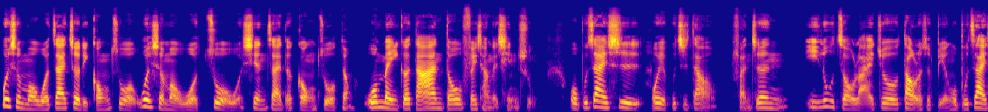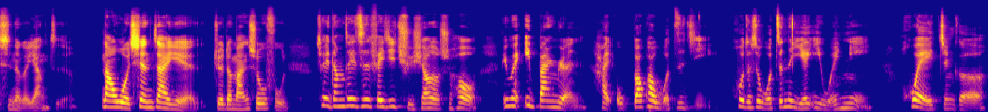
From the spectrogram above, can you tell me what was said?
为什么我在这里工作？为什么我做我现在的工作？懂？我每一个答案都非常的清楚。我不再是，我也不知道，反正一路走来就到了这边，我不再是那个样子了。那我现在也觉得蛮舒服。所以当这次飞机取消的时候，因为一般人还包括我自己，或者是我真的也以为你会整个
